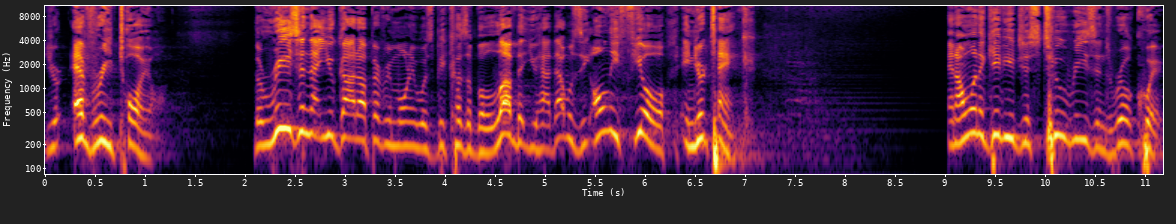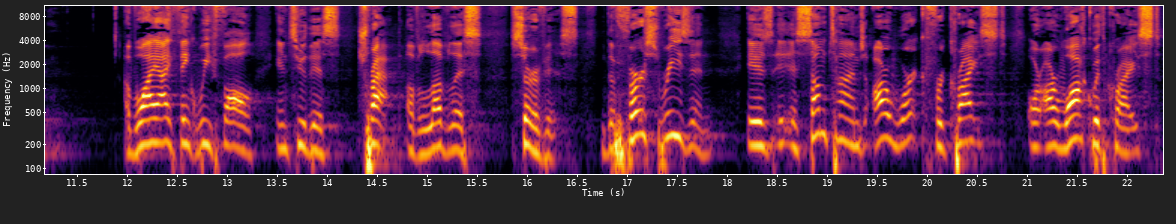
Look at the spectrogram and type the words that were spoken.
your every toil. The reason that you got up every morning was because of the love that you had. That was the only fuel in your tank. And I want to give you just two reasons, real quick, of why I think we fall into this trap of loveless service. The first reason is, is sometimes our work for Christ or our walk with Christ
